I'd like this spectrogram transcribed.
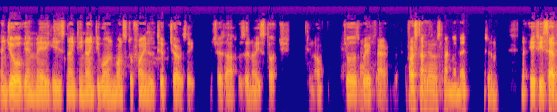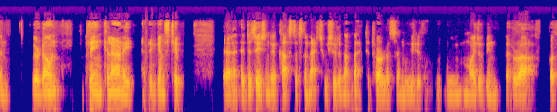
and Joe gave me his 1991 Munster final tip jersey, which I thought was a nice touch. You know, Joe's a great character. First time, first time I met him, 87, we were down playing Killarney against Tip. Uh, a decision that cost us the match. We should have gone back to Thurles and we, we might have been better off. But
